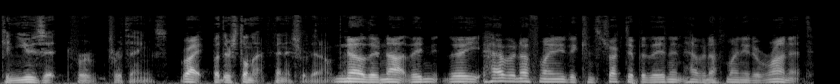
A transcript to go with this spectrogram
can use it for for things. Right. But they're still not finished with it. I don't think. No, they're not. They they have enough money to construct it, but they didn't have enough money to run it.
